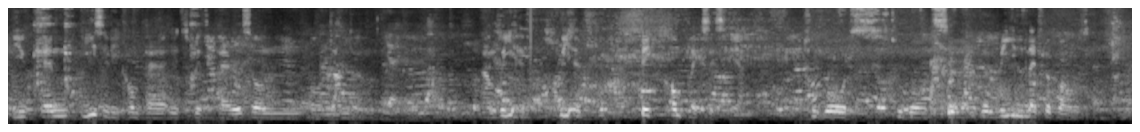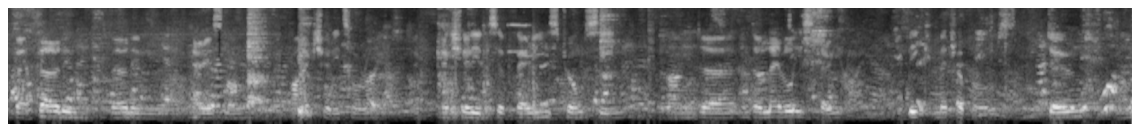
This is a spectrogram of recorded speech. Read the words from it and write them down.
you can easily compare it with Paris or, or London. And we have we have big complexes here towards towards uh, the real metropoles. But Berlin, Berlin, Paris, London. Well, actually, it's all right. Actually, it is a very strong scene, and uh, and the level is very high. Big metropoles don't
